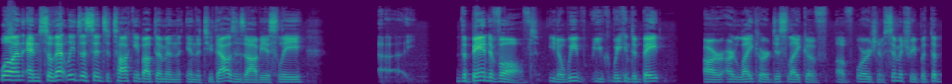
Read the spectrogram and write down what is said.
Well, and, and so that leads us into talking about them in in the 2000s. Obviously, uh, the band evolved. You know, we you, we can debate our, our like or dislike of of Origin of Symmetry, but the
